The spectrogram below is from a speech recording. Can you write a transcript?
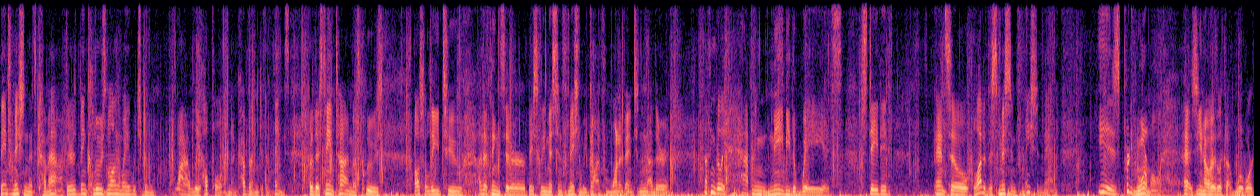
the information that's come out, there's been clues along the way which have been wildly helpful in uncovering different things. But at the same time, those clues also lead to other things that are basically misinformation. We've gone from one event to another, nothing really happening maybe the way it's stated. And so a lot of this misinformation then is pretty normal. As you know, it looked at World War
